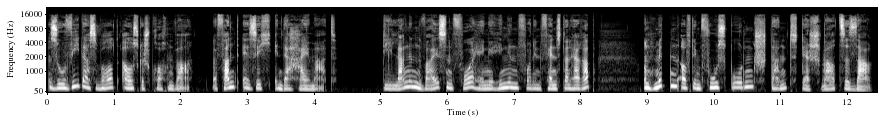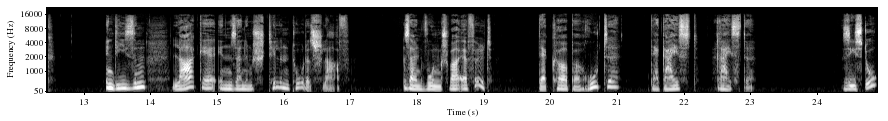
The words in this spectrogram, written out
So wie das Wort ausgesprochen war, befand er sich in der Heimat. Die langen weißen Vorhänge hingen vor den Fenstern herab, und mitten auf dem Fußboden stand der schwarze Sarg. In diesem lag er in seinem stillen Todesschlaf. Sein Wunsch war erfüllt. Der Körper ruhte, der Geist reiste. Siehst du,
